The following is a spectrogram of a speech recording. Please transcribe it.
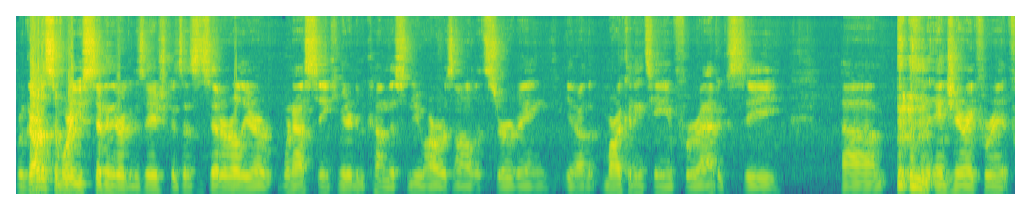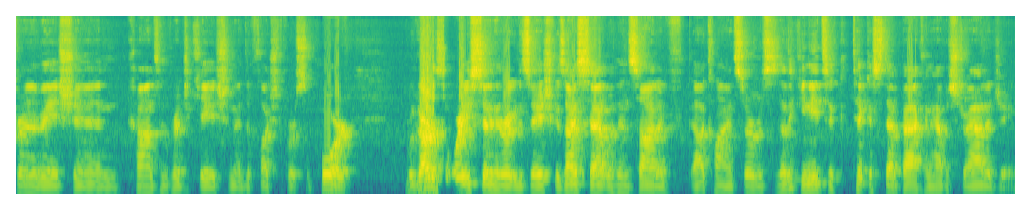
Regardless of where you sit in the organization, because as I said earlier, we're now seeing community become this new horizontal that's serving, you know, the marketing team for advocacy, um, engineering for, for innovation, content for education, and deflection for support, regardless of where you sit in the organization, because I sat with inside of uh, client services, I think you need to take a step back and have a strategy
